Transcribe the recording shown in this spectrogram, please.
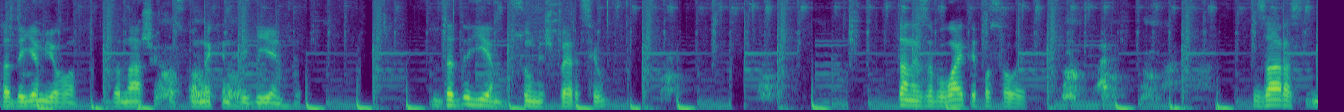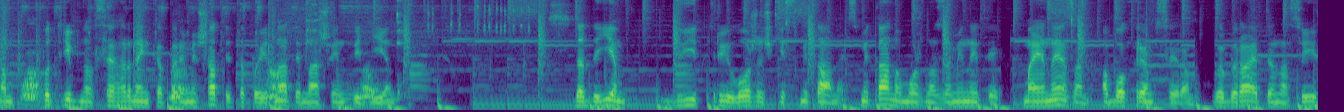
додаємо його до наших основних інгредієнтів. Додаємо суміш перців. Та не забувайте посолити. Зараз нам потрібно все гарненько перемішати та поєднати наші інгредієнти. Додаємо 2-3 ложечки сметани. Сметану можна замінити майонезом або крем-сиром. Вибираєте на свій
